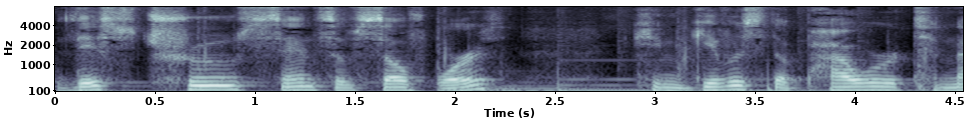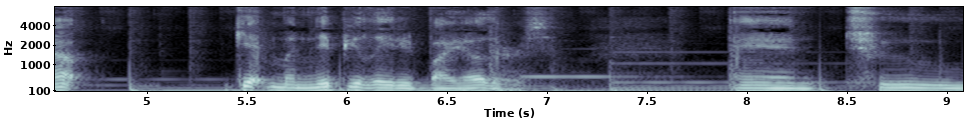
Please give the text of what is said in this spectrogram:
this true sense of self worth can give us the power to not get manipulated by others and to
